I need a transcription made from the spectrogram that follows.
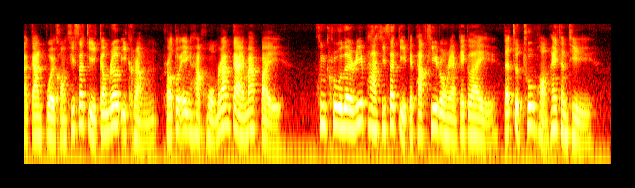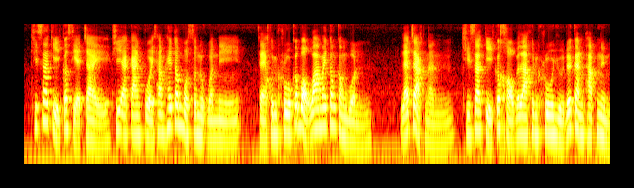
อาการป่วยของคิซากิกำเริบอีกครั้ง เพราะตัวเองหักโหมร่างกายมากไป คุณครูเลยรีบพาคิซากิไปพักที่โรงแรมใกล้ๆ และจุดธูปหอมให้ทันทีคิซากิก็เสียใจที่อาการป่วยทำให้ต้องหมดสนุกวันนี้ แต่คุณครูก็บอกว่าไม่ต้องกังวล และจากนั้นคิซากิก็ขอเวลาคุณครูอยู่ด้วยกันพักหนึ่ง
